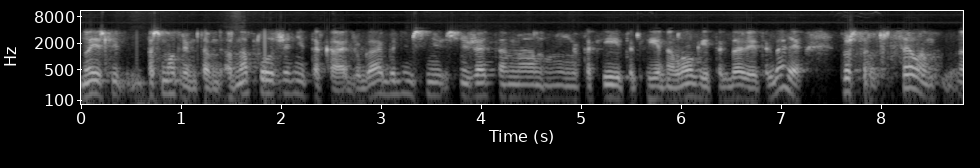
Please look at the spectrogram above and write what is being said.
но если посмотрим, там одна приложение такая, другая будем снижать там такие, такие налоги и так далее, и так далее. Просто в целом э,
